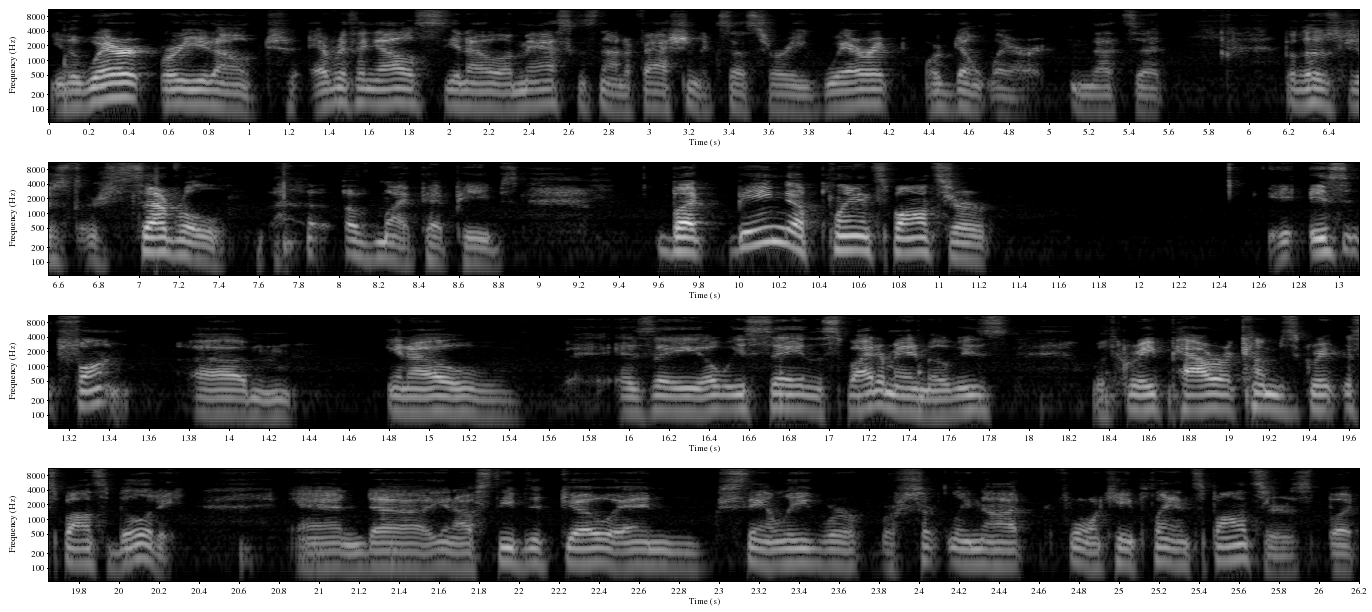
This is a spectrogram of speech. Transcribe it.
either wear it or you don't. Everything else, you know, a mask is not a fashion accessory. Wear it or don't wear it, and that's it. But those just are several of my pet peeves. But being a plan sponsor isn't fun. Um, you know, as they always say in the Spider-Man movies, with great power comes great responsibility. And uh, you know, Steve Ditko and Stan Lee were, were certainly not 401k plan sponsors, but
